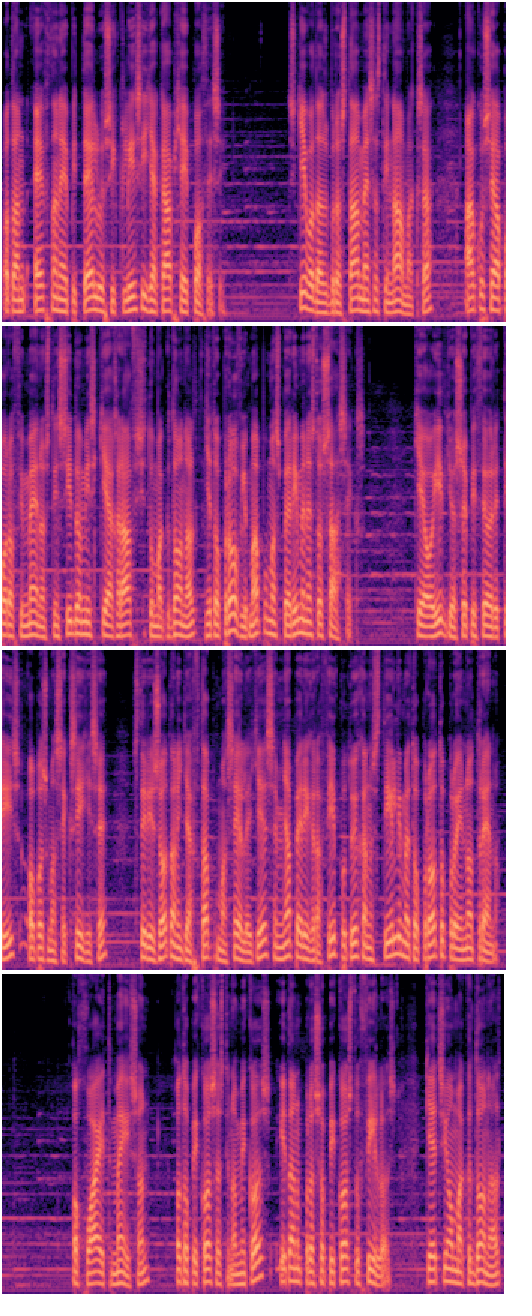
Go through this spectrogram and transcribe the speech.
όταν έφτανε επιτέλους η κλίση για κάποια υπόθεση. Σκύβοντας μπροστά μέσα στην άμαξα, άκουσε απορροφημένος την σύντομη σκιαγράφηση του Μακδόναλτ για το πρόβλημα που μας περίμενε στο Σάσεξ. Και ο ίδιος ο επιθεωρητής, όπως μας εξήγησε, στηριζόταν για αυτά που μας έλεγε σε μια περιγραφή που του είχαν στείλει με το πρώτο πρωινό τρένο. Ο White Mason, ο τοπικός αστυνομικός, ήταν προσωπικός του φίλος και έτσι ο Μακδόναλτ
